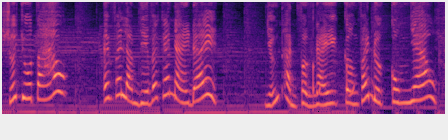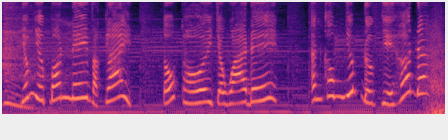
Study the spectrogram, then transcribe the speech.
Sữa chua táo Em phải làm gì với cái này đây? Những thành phần này cần phải được cùng nhau Giống như Bonnie và Clyde Tốt thôi, cho qua đi anh không giúp được gì hết á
